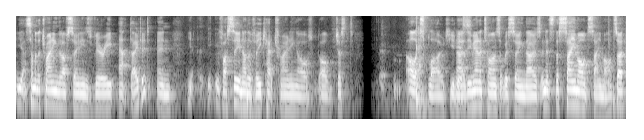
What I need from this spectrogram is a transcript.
yeah, some of the training that I've seen is very outdated, and if I see another VCAT training, I'll I'll just I'll explode. You know, Yes. the amount of times that we're seeing those, and it's the same old, same old. So,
